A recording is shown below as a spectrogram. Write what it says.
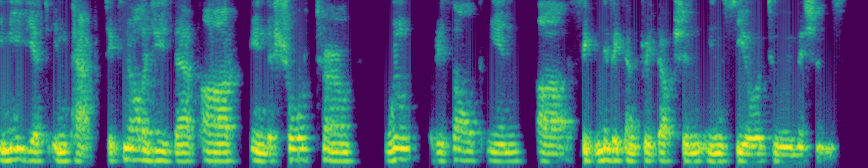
immediate impact, technologies that are in the short term will result in a significant reduction in CO2 emissions.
